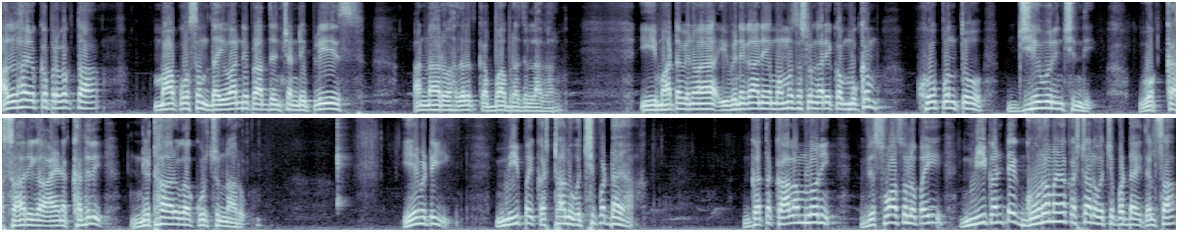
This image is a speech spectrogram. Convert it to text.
అల్లా యొక్క ప్రవక్త మా కోసం దైవాన్ని ప్రార్థించండి ప్లీజ్ అన్నారు హజరత్ కబ్బా బ్రజల్లా గారు. ఈ మాట విన వినగానే మొహమ్మద్ అస్లం గారి యొక్క ముఖం కోపంతో జేవురించింది. ఒక్కసారిగా ఆయన కదిలి నిఠారుగా కూర్చున్నారు. ఏమిటి? మీపై కష్టాలు వచ్చిపడ్డాయా? గత కాలంలోని విశ్వాసులపై మీకంటే ఘోరమైన కష్టాలు వచ్చిపడ్డాయి తెలుసా?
